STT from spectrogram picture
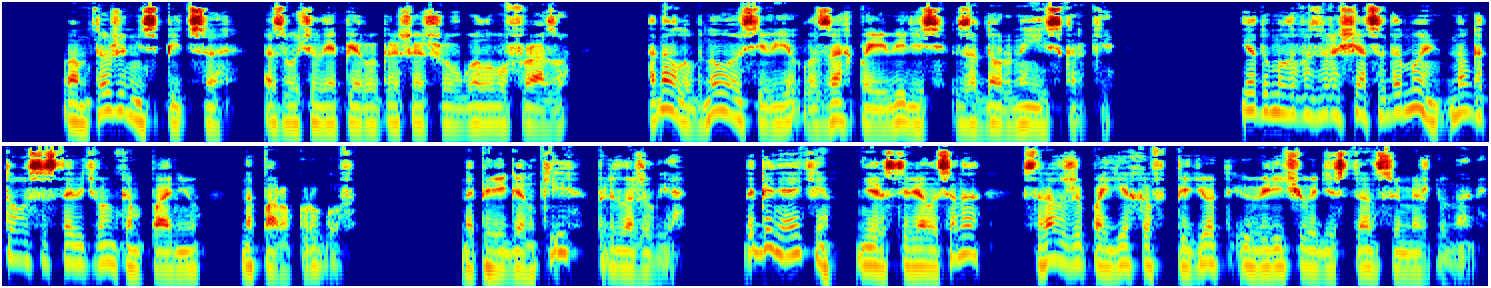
— Вам тоже не спится? — озвучил я первую пришедшую в голову фразу. Она улыбнулась, и в ее глазах появились задорные искорки. — Я думала возвращаться домой, но готова составить вам компанию на пару кругов. — На перегонки? — предложил я. — Догоняйте, — не растерялась она, сразу же поехав вперед и увеличивая дистанцию между нами.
